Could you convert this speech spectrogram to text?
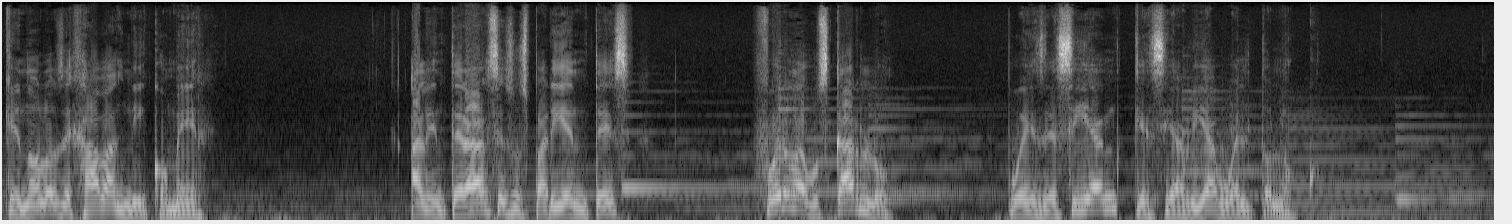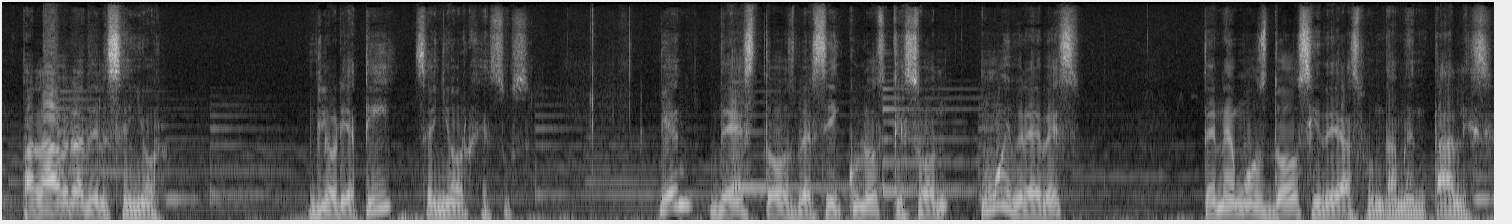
que no los dejaban ni comer. Al enterarse sus parientes, fueron a buscarlo, pues decían que se había vuelto loco. Palabra del Señor. Gloria a ti, Señor Jesús. Bien, de estos versículos que son muy breves, tenemos dos ideas fundamentales.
